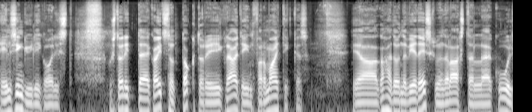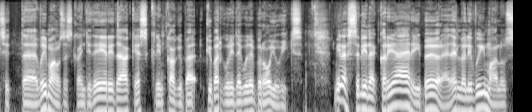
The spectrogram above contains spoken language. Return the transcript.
Helsingi ülikoolist, kus te olite kaitsnud doktorikraadi informaatikas. Ja kahe tuhande viieteistkümnendal aastal kuulsite võimalusest kandideerida Keskkrimka küber, küberkuritegude büroo juhiks. millest selline karjääripööre, teil oli võimalus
